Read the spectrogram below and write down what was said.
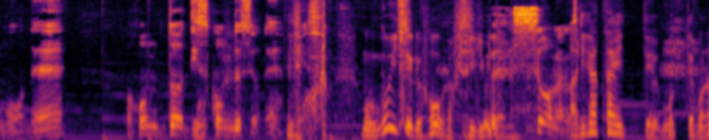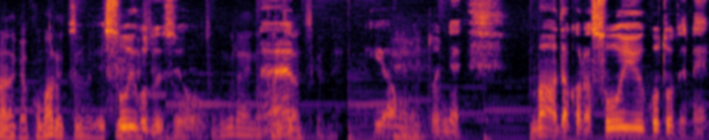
もうね本当はディスコンですよね。もう動いてる方が不思議みたいな。そうなんです。ありがたいって思ってもらわなきゃ困るっていうそういうことですよ。そのぐらいの感じなんですけどね。いや、ええ。本当にね。まあだからそういうことでね。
